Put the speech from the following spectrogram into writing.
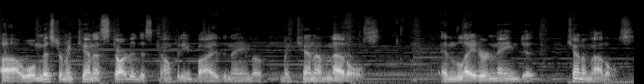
Uh, well, Mr. McKenna started this company by the name of McKenna Metals and later named it Kenna Metals.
